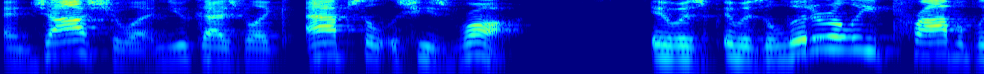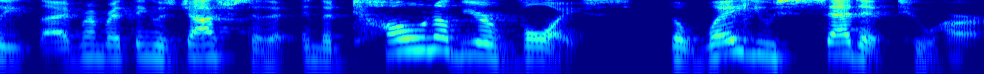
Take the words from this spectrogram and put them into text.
and Joshua, and you guys were like, absolutely, she's wrong. It was it was literally probably I remember I think it was Joshua said it in the tone of your voice, the way you said it to her,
